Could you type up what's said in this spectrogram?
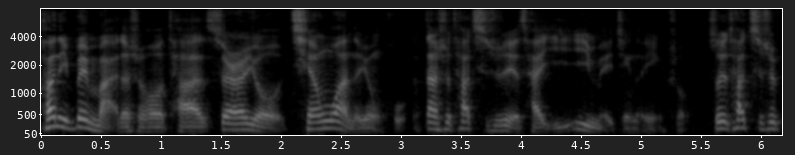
Honey 被买的时候，它虽然有千万的用户，但是它其实也才一亿美金的营收，所以它其实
